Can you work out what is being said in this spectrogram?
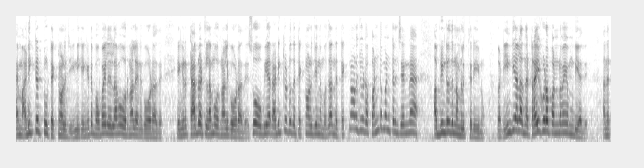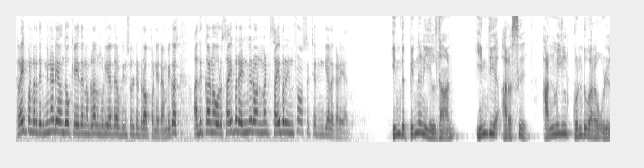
I am addicted to technology இன்றைக்கி எங்கிட்ட மொபைல் இல்லாமல் ஒரு நாள் எனக்கு ஓடாது. எங்கிட்ட டேப்லெட் இல்லாமல் ஒரு நாளைக்கு ஓடாது. So we are addicted to the டெக்னாலஜினும் போது அந்த டெக்னாலஜியோட ஃபண்டமெண்டல்ஸ் என்ன அப்படின்றது நம்மளுக்கு தெரியணும். பட் இந்தியாவில் அந்த ட்ரை கூட பண்ணவே முடியாது. அந்த ட்ரை பண்ணுறதுக்கு முன்னாடியே வந்து ஓகே இதை நம்மளால் முடியாது அப்படின்னு சொல்லிட்டு ட்ராப் பண்ணிடுறாங்க. பிகாஸ் அதுக்கான ஒரு சைபர் என்விரான்மெண்ட் சைபர் இன்ஃப்ராஸ்ட்ரக்சர் இந்தியாவில் கிடையாது. இந்த பின்னணியில்தான் இந்திய அரசு அண்மையில் கொண்டு வர உள்ள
